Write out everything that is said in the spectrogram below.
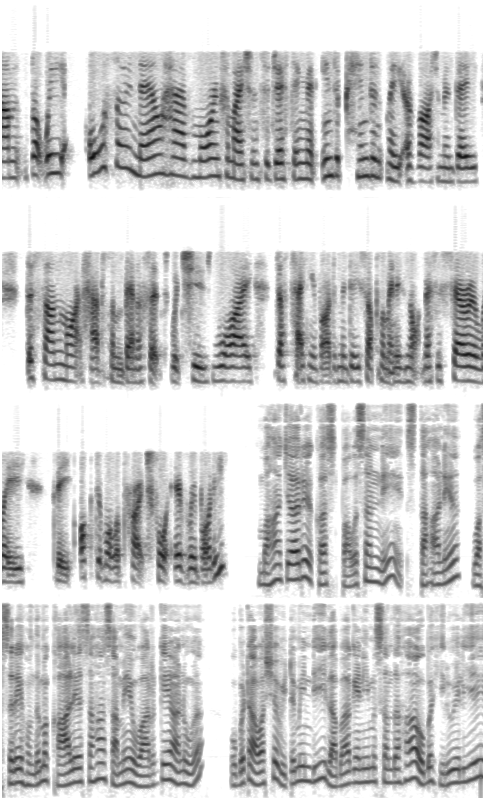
Um, but we also now have more information suggesting that independently of vitamin D, the sun might have some benefits, which is why just taking a vitamin D supplement is not necessarily the optimal approach for everybody. මහාචාරය කස්ට් පවසන්නේ ස්ථානය වසරේ හොඳම කාලය සහ සමය වර්ගය අනුව ඔබට අවශ්‍ය විටමින් ඩී ලබා ගැනීම සඳහා ඔබ හිරුවෙලියේ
